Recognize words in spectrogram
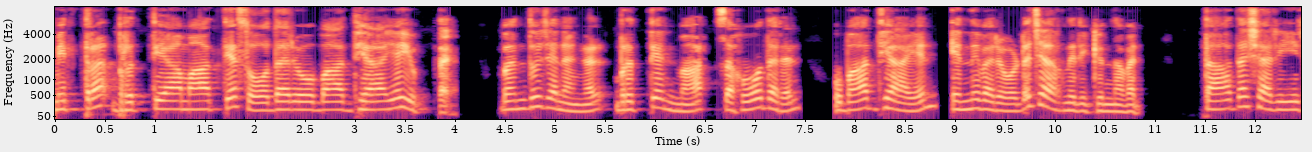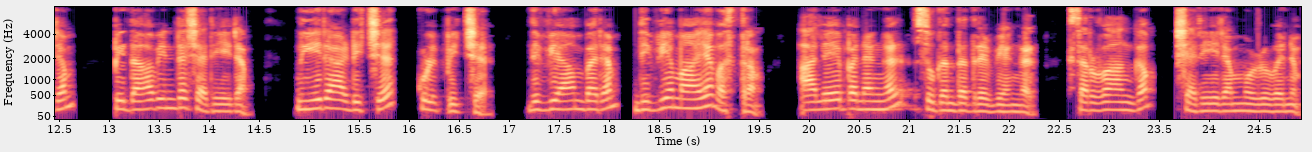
മിത്ര ഭൃത്യാമാത്യ സോദരോപാധ്യായ യുക്തൻ ബന്ധുജനങ്ങൾ ഭൃത്യന്മാർ സഹോദരൻ ഉപാധ്യായൻ എന്നിവരോട് ചേർന്നിരിക്കുന്നവൻ. താതശരീരം പിതാവിന്റെ ശരീരം. നീരാടിച്ച് കുളിപ്പിച്ച്. ദിവ്യാംബരം ദിവ്യമായ വസ്ത്രം ആലേപനങ്ങൾ സുഗന്ധദ്രവ്യങ്ങൾ സർവാംഗം ശരീരം മുഴുവനും.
